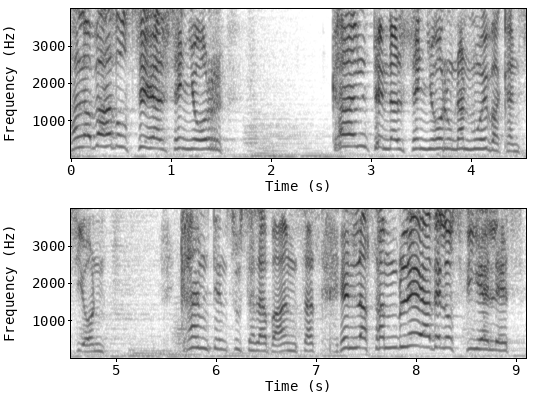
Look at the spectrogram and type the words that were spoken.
Alabado sea el Señor. Canten al Señor una nueva canción. Canten sus alabanzas en la asamblea de los fieles.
